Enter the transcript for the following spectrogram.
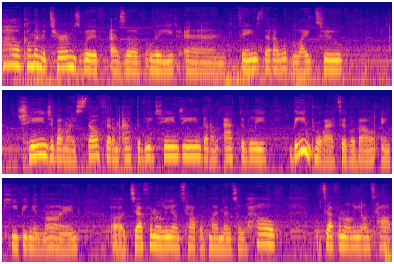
oh, coming to terms with as of late, and things that I would like to change about myself that I'm actively changing, that I'm actively being proactive about and keeping in mind uh, definitely on top of my mental health, definitely on top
